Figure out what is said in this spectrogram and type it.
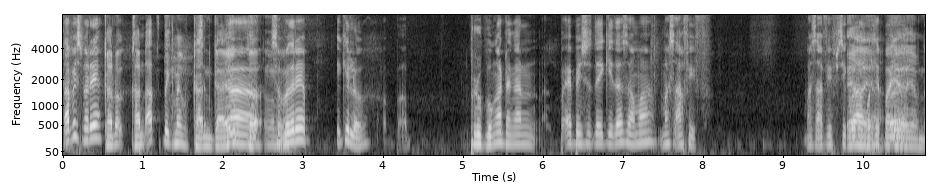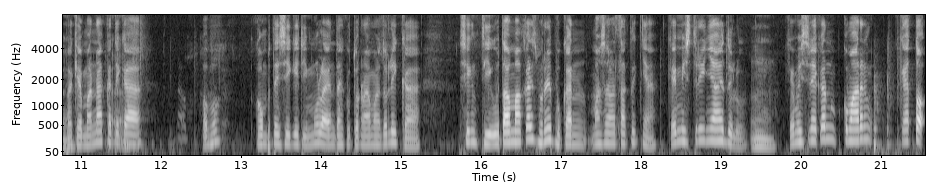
tapi sebenarnya kan kan aktif nang kan gawe ngono. sebenarnya iki loh berhubungan dengan episode kita sama Mas Afif. Mas Afif psikolog Iya, iya. Iya, iya, benar. Bagaimana ketika apa kompetisi ini dimulai entah itu turnamen atau liga, sing diutamakan sebenarnya bukan masalah taktiknya, chemistry-nya itu loh. Hmm. Chemistry kan kemarin ketok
